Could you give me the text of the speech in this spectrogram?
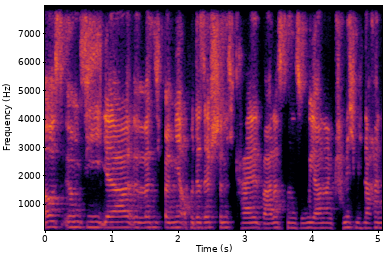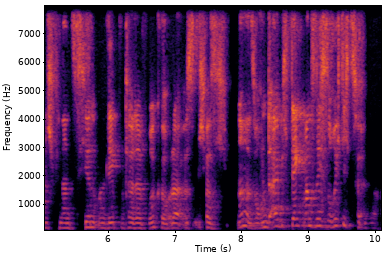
aus irgendwie, ja, äh, weiß nicht, bei mir auch mit der Selbstständigkeit war das dann so, ja, dann kann ich mich nachher nicht finanzieren und lebe unter der Brücke oder ich weiß ich, ne, so. Und eigentlich denkt man es nicht so richtig zu Ende.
